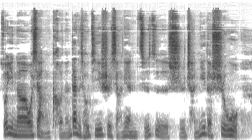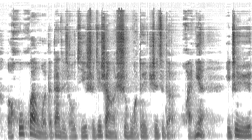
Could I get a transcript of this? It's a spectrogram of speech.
所以呢，我想可能弹子球机是想念直子时沉溺的事物。而呼唤我的弹子球机，实际上是我对侄子的怀念，以至于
